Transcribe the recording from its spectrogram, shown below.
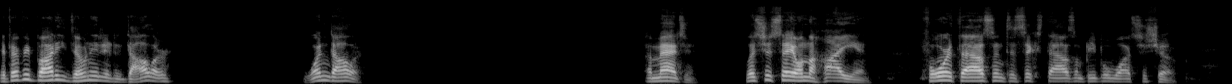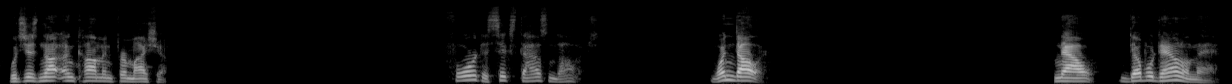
If everybody donated a dollar, one dollar, imagine, let's just say on the high end, 4,000 to 6,000 people watch the show which is not uncommon for my show. Four to six thousand dollars. One dollar. Now double down on that.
